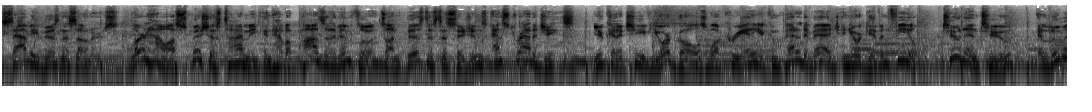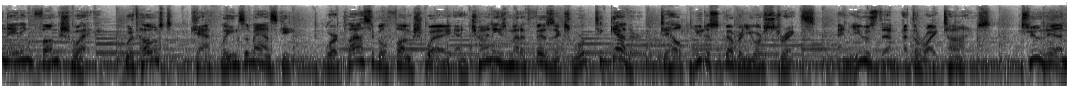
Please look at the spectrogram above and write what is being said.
Savvy business owners, learn how auspicious timing can have a positive influence on business decisions and strategies. You can achieve your goals while creating a competitive edge in your given field. Tune into Illuminating Feng Shui with host Kathleen Zemansky, where classical feng shui and Chinese metaphysics work together to help you discover your strengths and use them at the right times. Tune in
